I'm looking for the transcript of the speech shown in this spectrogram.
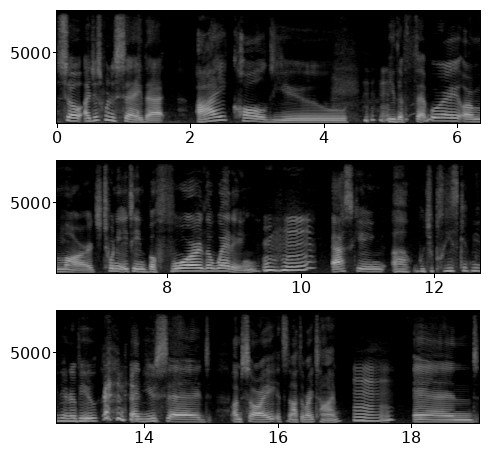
So I just want to say that I called you either February or March 2018 before the wedding, asking, uh, "Would you please give me an interview?" and you said, I'm sorry, it's not the right time. Mm. And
